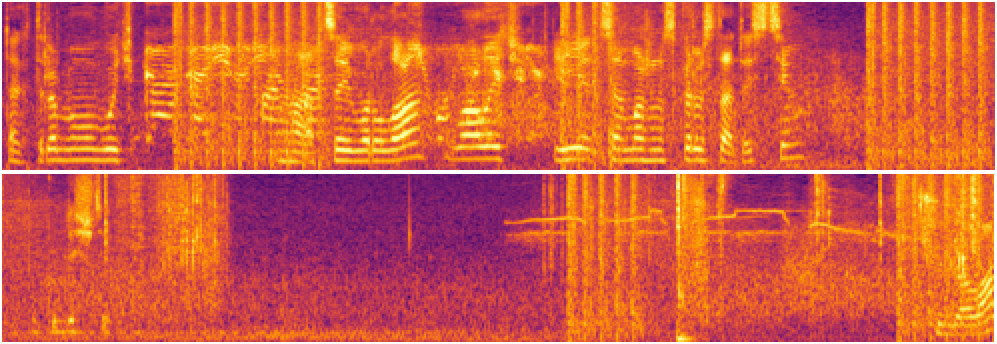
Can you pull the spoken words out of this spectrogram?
Так, треба, мабуть. Газарин Ага, цей ворла валить, і це можна скористатись цим. Та куди ж ти? Чудово.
